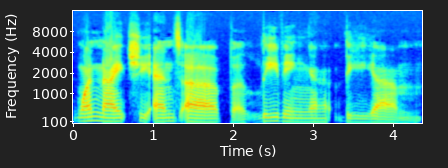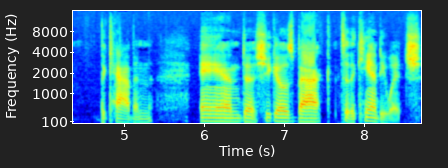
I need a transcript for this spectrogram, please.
one night she ends up leaving the um, the cabin, and uh, she goes back to the Candy Witch.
